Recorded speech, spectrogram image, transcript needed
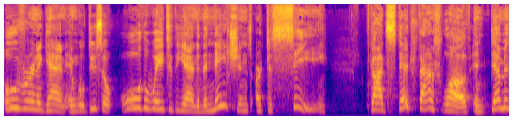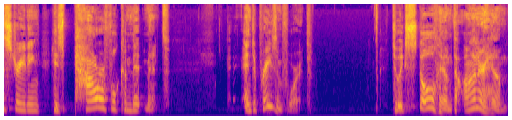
over and again, and will do so all the way to the end. And the nations are to see God's steadfast love in demonstrating his powerful commitment and to praise him for it, to extol him, to honor him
